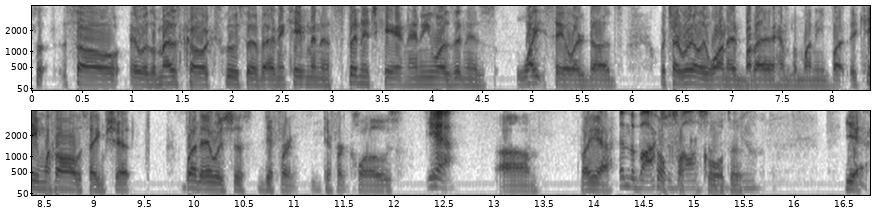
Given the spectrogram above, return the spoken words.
So, so it was a Mezco exclusive, and it came in a spinach can, and he was in his white sailor duds, which I really wanted, but I didn't have the money. But it came with all the same shit, but it was just different, different clothes. Yeah. Um, but yeah, And the box So was awesome. cool, too. you know? yeah,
